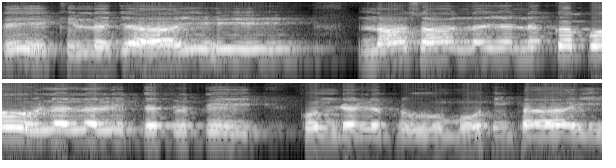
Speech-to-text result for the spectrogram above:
देख ल जाई नासा नयन कपोल ललित सुते कुंडल भ्रू मोहि भाई।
